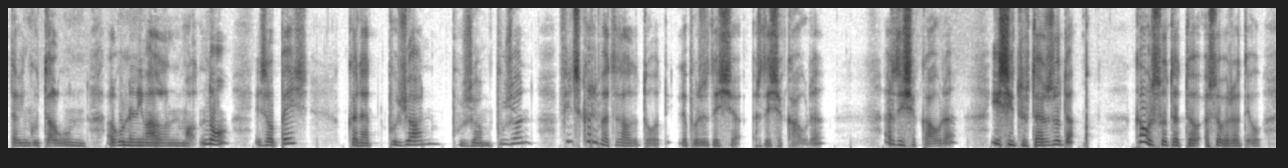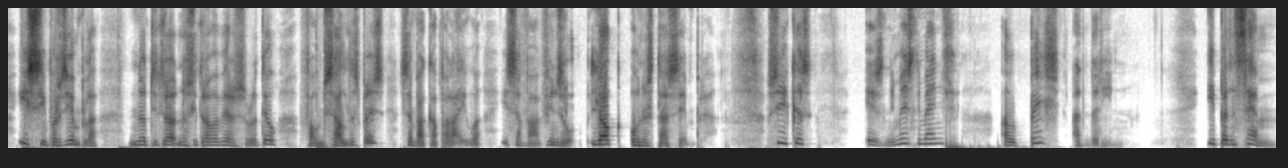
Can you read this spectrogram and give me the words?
t'ha vingut algun, algun animal molt... No, és el peix que ha anat pujant, pujant, pujant, fins que ha arribat a dalt de tot, i després es deixa, es deixa caure, es deixa caure, i si tu estàs a sota, cau a, sota to, a sobre teu. I si, per exemple, no s'hi tro no troba bé a sobre teu, fa un salt després, se'n va cap a l'aigua i se'n va fins al lloc on està sempre. O sigui que és, és ni més ni menys el peix andarín. I pensem,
